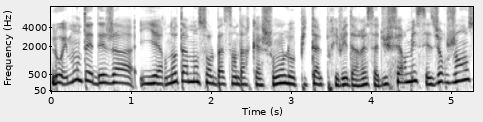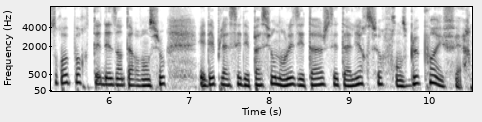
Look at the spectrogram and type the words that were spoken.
L'eau est montée déjà hier, notamment sur le bassin d'Arcachon. L'hôpital privé d'Arès a dû fermer ses urgences, reporter des interventions et déplacer des patients dans les étages. C'est à lire sur francebleu.fr.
